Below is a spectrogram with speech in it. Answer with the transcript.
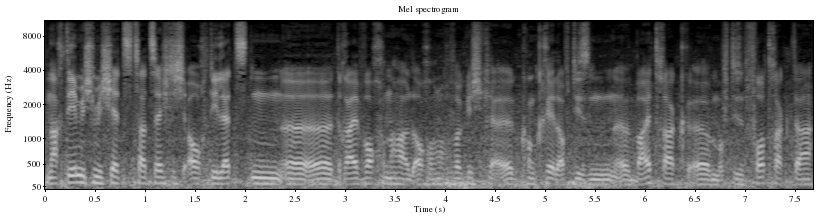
Nachdem ich mich jetzt tatsächlich auch die letzten äh, drei Wochen halt auch noch wirklich äh, konkret auf diesen äh, Beitrag, ähm, auf diesen Vortrag da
